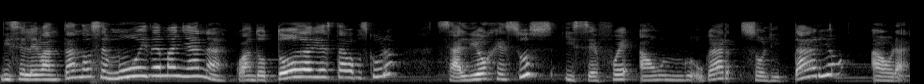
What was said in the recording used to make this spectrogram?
Dice, levantándose muy de mañana, cuando todavía estaba oscuro, Salió Jesús y se fue a un lugar solitario a orar.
